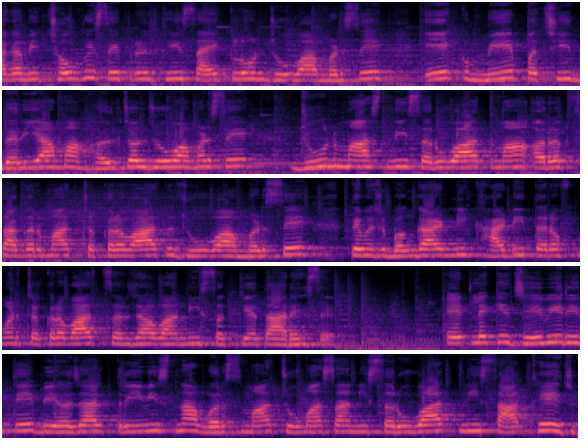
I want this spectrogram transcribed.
આગામી છવ્વીસ એપ્રિલથી સાયક્લોન જોવા મળશે. એક મે પછી દરિયામાં હલચલ જોવા મળશે. જૂન માસની શરૂઆતમાં અરબ સાગરમાં ચક્રવાત જોવા મળશે. તેમજ બંગાળની ખાડી તરફ પણ ચક્રવાત સર્જાવાની શક્યતા રહેશે. એટલે કે જેવી રીતે બે હજાર ત્રેવીસના વર્ષમાં ચોમાસાની શરૂઆતની સાથે જ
